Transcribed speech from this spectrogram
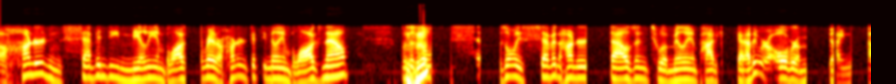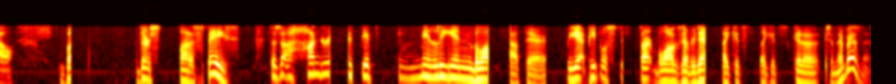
170 million blogs. I read 150 million blogs now, but there's Mhm. only there's only 700,000 to a million podcasts. I think we're over a million now, but there's a lot of space. There's 150 million blogs out there, but yet people still start blogs every day like it's like it's gonna it's in their business.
